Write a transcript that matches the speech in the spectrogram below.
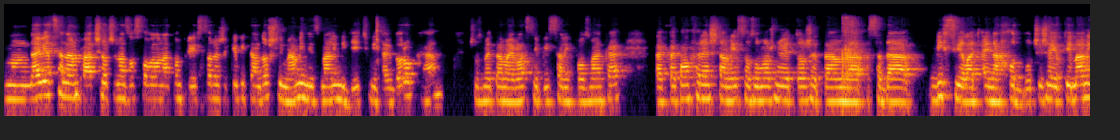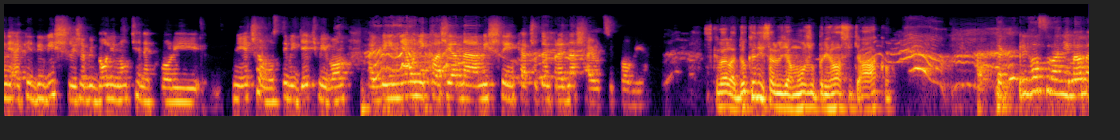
m, najviac sa nám páčilo, čo nás oslovilo na tom priestore, že keby tam došli maminy s malými deťmi, tak do roka, čo sme tam aj vlastne písali v pozvánkach, tak tá konferenčná miestnosť umožňuje to, že tam sa dá vysielať aj na chodbu. Čiže tie maminy, aj keď by vyšli, že by boli nutené kvôli niečomu s tými deťmi von, tak by im neunikla žiadna myšlienka, čo ten prednášajúci povie. Skvelé. Dokedy sa ľudia môžu prihlásiť a ako? Tak prihlasovanie máme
